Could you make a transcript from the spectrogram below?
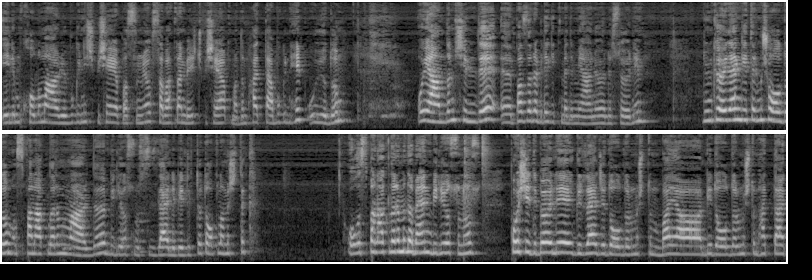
elim kolum ağrıyor. Bugün hiçbir şey yapasım yok. Sabahtan beri hiçbir şey yapmadım. Hatta bugün hep uyudum. Uyandım şimdi e, pazara bile gitmedim yani öyle söyleyeyim. Dün köyden getirmiş olduğum ıspanaklarım vardı. Biliyorsunuz sizlerle birlikte toplamıştık. O ıspanaklarımı da ben biliyorsunuz poşeti böyle güzelce doldurmuştum. Bayağı bir doldurmuştum. Hatta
